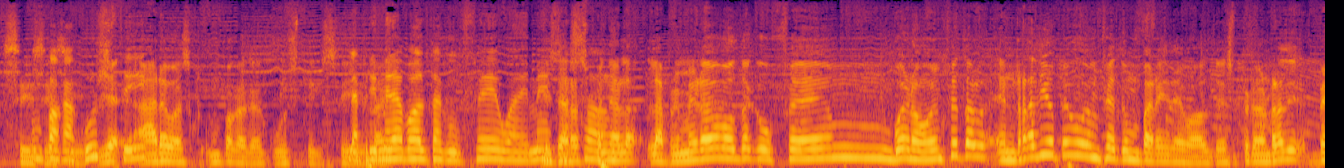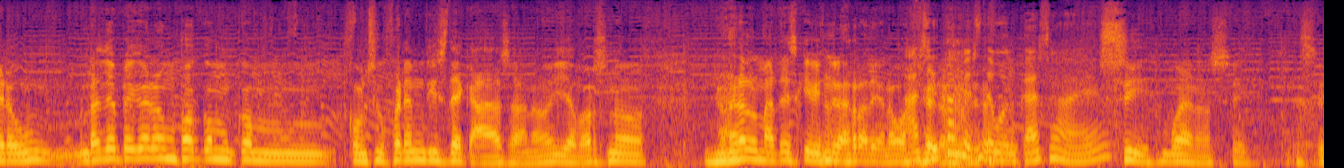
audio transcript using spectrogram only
Sí, un sí, poc sí. acústic. Ja, ara ho és un poc acústic, sí. la primera volta que ho feu, a més, això. espanyola. La primera volta que ho fem... Bueno, ho hem fet... al- En Ràdio Pego hem fet un parell de voltes, però en Ràdio, però un, en Ràdio Pego era un poc com, com, com si ho farem dins de casa, no? I llavors no, no era el mateix que vindre a Ràdio Nova. Ah, sí, però- també esteu en casa, eh? Sí, bueno, sí. sí.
